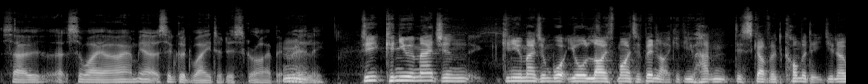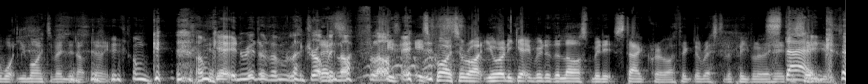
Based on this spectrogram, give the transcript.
So that's the way I am. Yeah, it's a good way to describe it. Really. Do you, can you imagine? Can you imagine what your life might have been like if you hadn't discovered comedy? Do you know what you might have ended up doing? I'm get, I'm getting rid of them, like dropping like flies. It's, it's quite all right. You're only getting rid of the last minute stag crew. I think the rest of the people who are here Stag? to see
